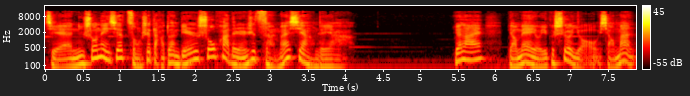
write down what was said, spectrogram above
姐，你说那些总是打断别人说话的人是怎么想的呀？”原来表妹有一个舍友小曼，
